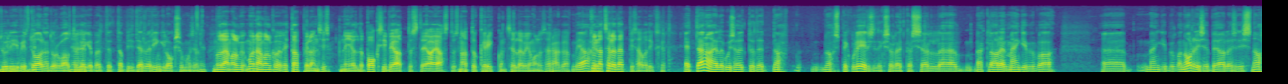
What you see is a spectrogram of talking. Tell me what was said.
tuli mhm. virtuaalne turvaauto kõigepealt, et ta pidi terve ringi loksuma seal. mõlemal, mõlemal etapil on siis nii-öelda boksi peatuste ajastus natuke rikkunud selle võimaluse ära, aga ja, küll nad selle täppi saavad ükskord. et täna jälle, kui sa ütled, et noh, noh, spekuleerisid, eks ole, et kas seal äh, McLaren mängib juba äh, mängib juba Norrise peale, siis noh,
